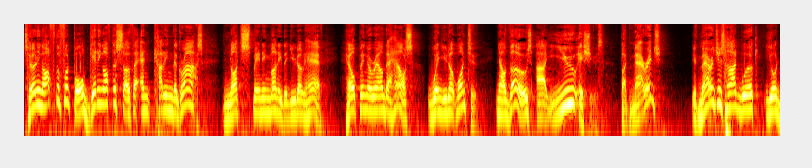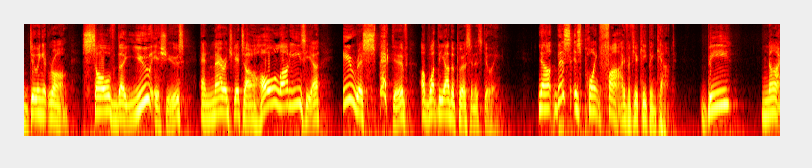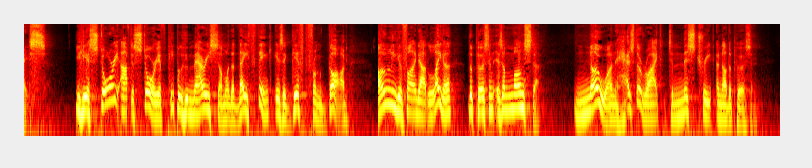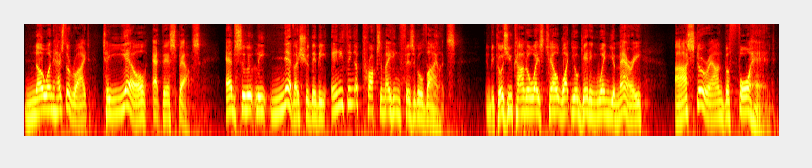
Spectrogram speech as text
turning off the football, getting off the sofa and cutting the grass, not spending money that you don't have, helping around the house when you don't want to. Now those are you issues. But marriage? If marriage is hard work, you're doing it wrong. Solve the you issues and marriage gets a whole lot easier irrespective of what the other person is doing. Now, this is point five if you're keeping count. Be nice. You hear story after story of people who marry someone that they think is a gift from God, only to find out later the person is a monster. No one has the right to mistreat another person. No one has the right to yell at their spouse. Absolutely never should there be anything approximating physical violence. And because you can't always tell what you're getting when you marry, Ask around beforehand.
